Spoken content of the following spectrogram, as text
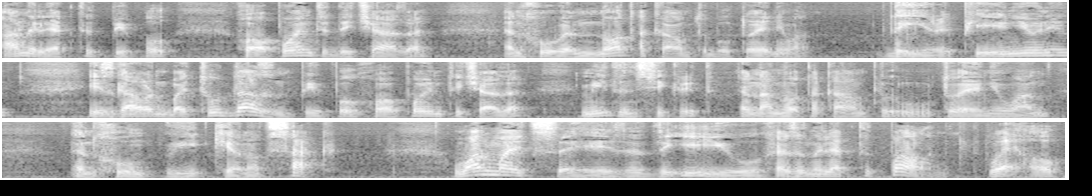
unelected people who appointed each other and who were not accountable to anyone. The European Union is governed by two dozen people who appoint each other, meet in secret, and are not accountable to anyone and whom we cannot sack. One might say that the EU has an elected parliament. Well,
